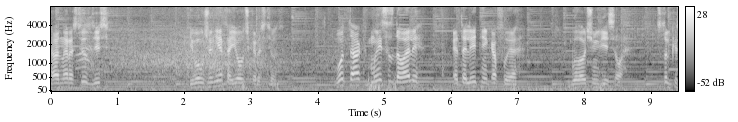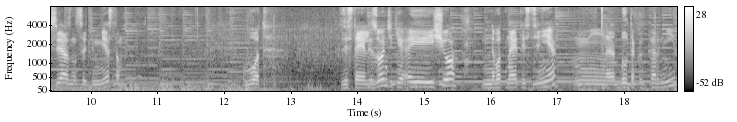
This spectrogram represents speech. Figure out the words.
она растет здесь. Его уже нет, а елочка растет. Вот так мы создавали это летнее кафе. Было очень весело. Столько связано с этим местом. Вот. Здесь стояли зонтики. И еще вот на этой стене был такой карниз.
